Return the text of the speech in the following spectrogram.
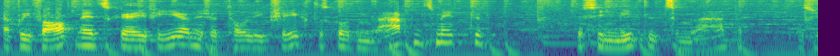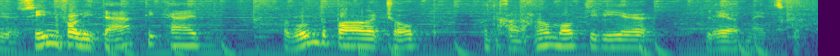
eine Privatmetzgerei 4 ist eine tolle Geschichte. Es geht um Lebensmittel. Das sind Mittel zum Leben. Das ist eine sinnvolle Tätigkeit, ein wunderbarer Job und ich kann euch nur motivieren, lehrt Metzger.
